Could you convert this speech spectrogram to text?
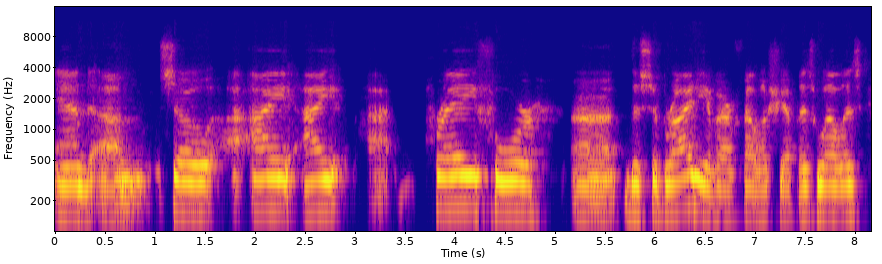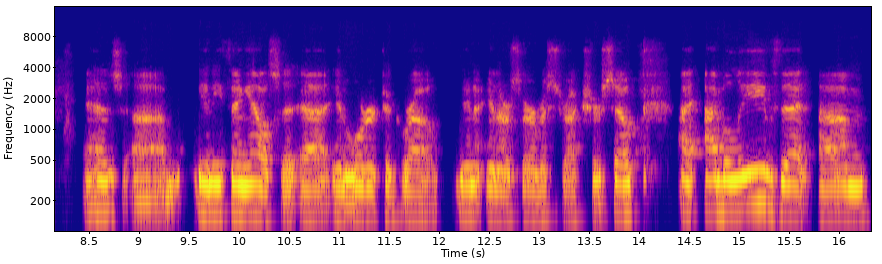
and um, so I, I, I pray for uh, the sobriety of our fellowship as well as as um, anything else uh, in order to grow in, in our service structure. So I, I believe that um,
